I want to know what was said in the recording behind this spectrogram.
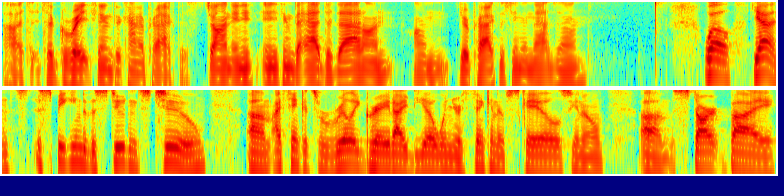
Uh, it's, it's a great thing to kind of practice. John, any, anything to add to that on, on your practicing in that zone? Well, yeah, and speaking to the students too, um, I think it's a really great idea when you're thinking of scales. You know, um, start by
